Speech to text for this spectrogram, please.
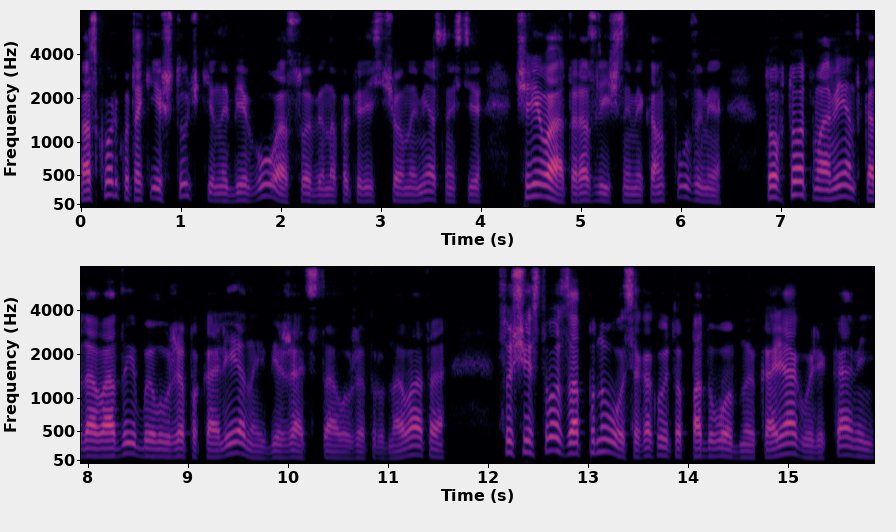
Поскольку такие штучки на бегу, особенно по пересеченной местности, чреваты различными конфузами, то в тот момент, когда воды было уже по колено и бежать стало уже трудновато, существо запнулось о какую-то подводную корягу или камень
